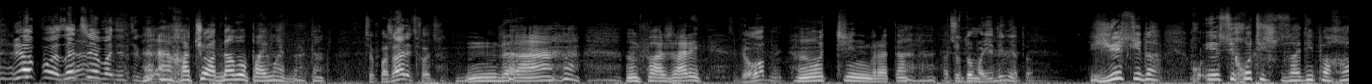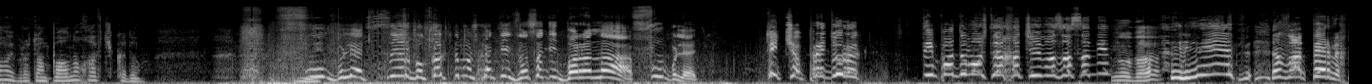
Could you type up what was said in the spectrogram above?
Я понял, зачем они тебе? Хочу одного поймать, братан. Что, пожарить хочешь? Да, пожарить. Ты голодный? Очень, братан. А что, дома еды нету? Есть еда. Если хочешь, зайди похавай, братан. Полно хавчика дома. Фу, блядь, Серго, как ты можешь хотеть засадить барана? Фу, блядь. Ты чё, придурок? Ты подумал, что я хочу его засадить? Ну да. Нет. Во-первых,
